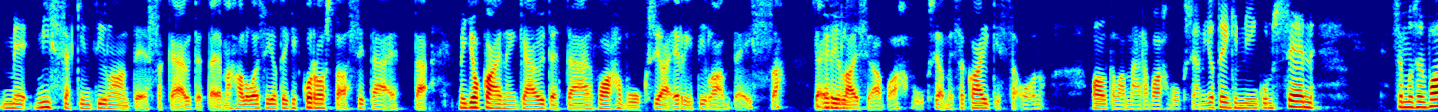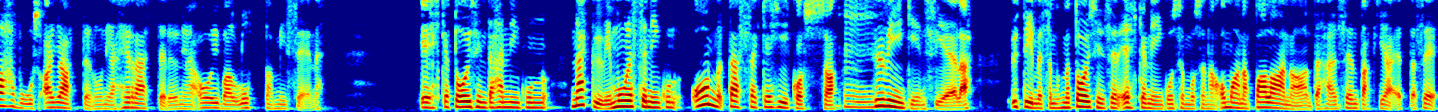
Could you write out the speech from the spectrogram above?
me missäkin tilanteessa käytetään. Ja mä haluaisin jotenkin korostaa sitä, että me jokainen käytetään vahvuuksia eri tilanteissa ja erilaisia vahvuuksia. Meissä kaikissa on valtava määrä vahvuuksia. Niin jotenkin niin kuin sen semmoisen vahvuusajattelun ja herättelyn ja oivalluttamisen ehkä toisin tähän niin kuin näkyviin. Mun mielestä se niin kuin on tässä kehikossa mm. hyvinkin siellä ytimessä, mutta mä toisin sen ehkä niin kuin semmoisena omana palanaan tähän sen takia, että se,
